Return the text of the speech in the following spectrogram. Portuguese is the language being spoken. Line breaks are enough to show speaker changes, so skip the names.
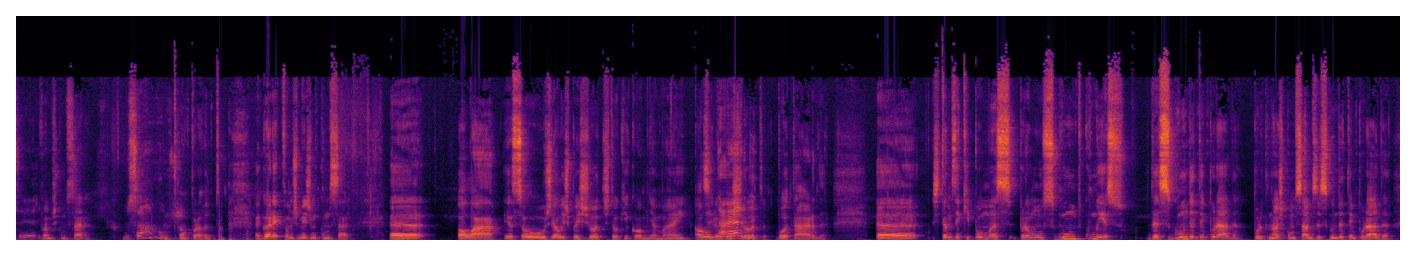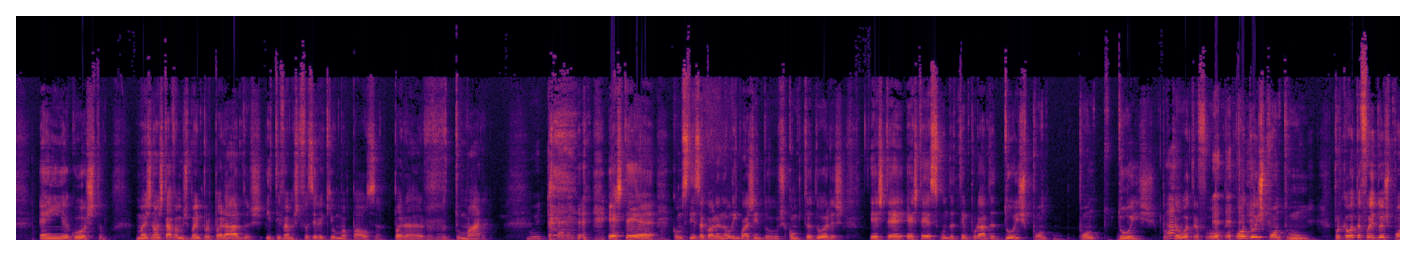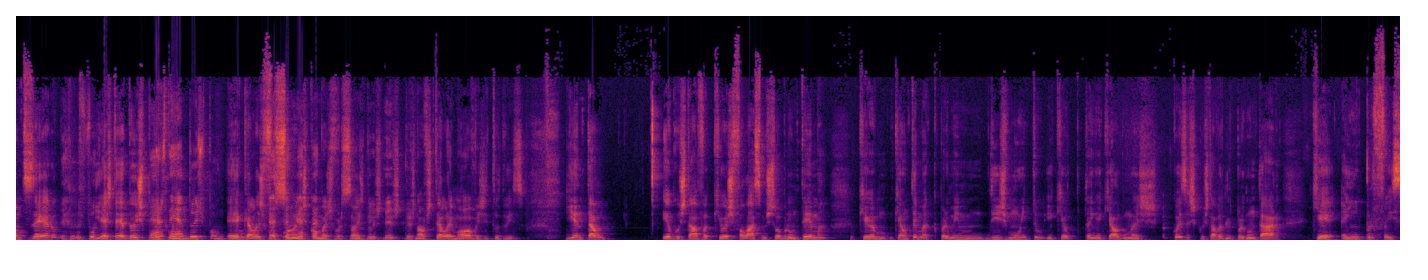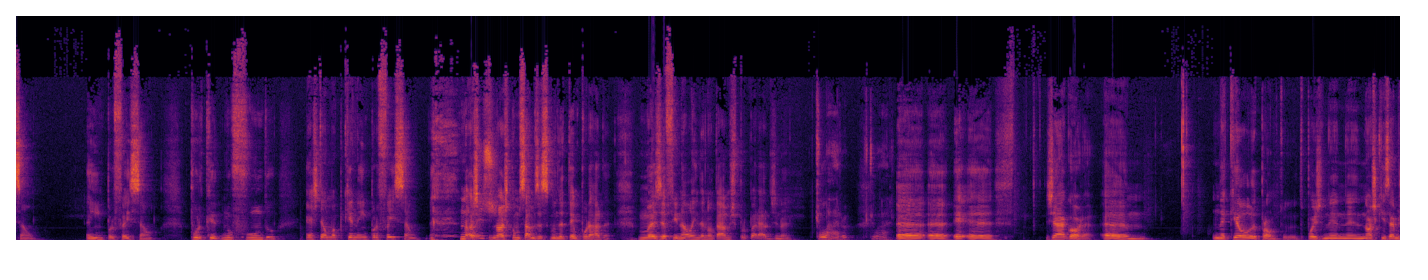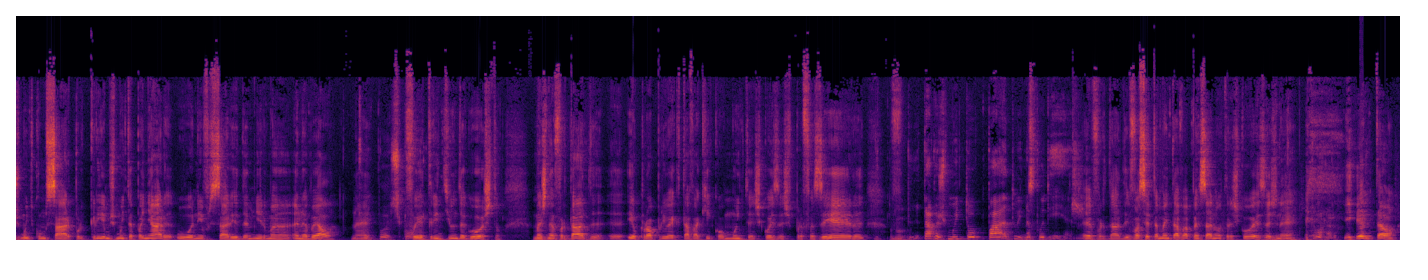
Ser.
Vamos começar?
Começamos.
Então pronto. Agora é que vamos mesmo começar. Uh, olá, eu sou o José Luís Peixoto, estou aqui com a minha mãe, Alzira
tarde.
Peixoto. Boa tarde. Uh, estamos aqui para, uma, para um segundo começo da segunda temporada, porque nós começámos a segunda temporada em agosto, mas não estávamos bem preparados e tivemos de fazer aqui uma pausa para retomar.
Muito bem.
Esta é, como se diz agora na linguagem dos computadores, esta é, esta é a segunda temporada 2.2, porque a outra foi, ou 2.1, porque a outra foi a 2.0 e esta é a 2.1.
Esta é a 2.1.
É aquelas versões, como as versões dos, dos, dos novos telemóveis e tudo isso. E então eu gostava que hoje falássemos sobre um tema que é, que é um tema que para mim me diz muito e que eu tenho aqui algumas coisas que gostava de lhe perguntar, que é a imperfeição. A imperfeição. Porque, no fundo, esta é uma pequena imperfeição. nós,
Pois.
nós começámos a segunda temporada, mas afinal ainda não estávamos preparados, não é?
Claro, claro.
Ah, é, ah, já agora, naquele, pronto, depois nós quisemos muito começar porque queríamos muito apanhar o aniversário da minha irmã Anabela, não é?
Pois, claro.
Foi a 31 de agosto, mas na verdade eh, eu próprio é que estava aqui com muitas coisas para fazer,
Estavas muito ocupado e não podias.
é verdade, e você também estava a pensar noutras coisas, né?
Claro.
E então,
